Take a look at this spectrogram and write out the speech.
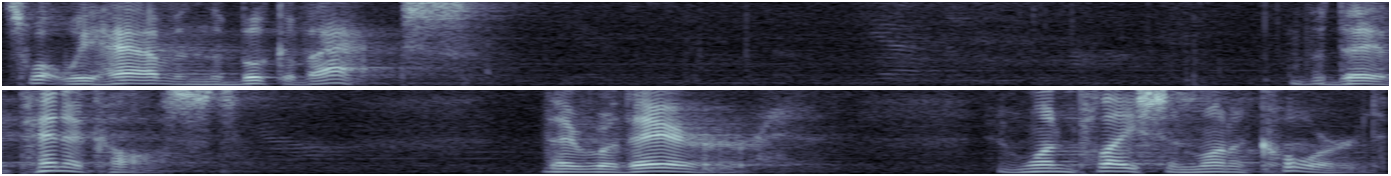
It's what we have in the book of Acts. The day of Pentecost. They were there in one place in one accord.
